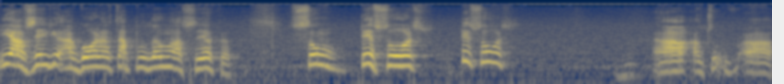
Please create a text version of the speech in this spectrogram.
E a gente agora está pulando a cerca. São pessoas, pessoas. A, a,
